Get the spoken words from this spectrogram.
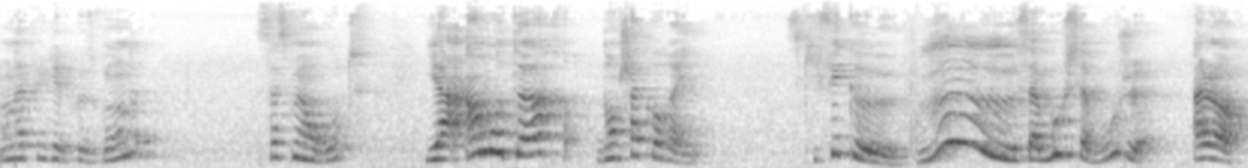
on appuie quelques secondes. Ça se met en route. Il y a un moteur dans chaque oreille. Ce qui fait que ça bouge, ça bouge. Alors,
